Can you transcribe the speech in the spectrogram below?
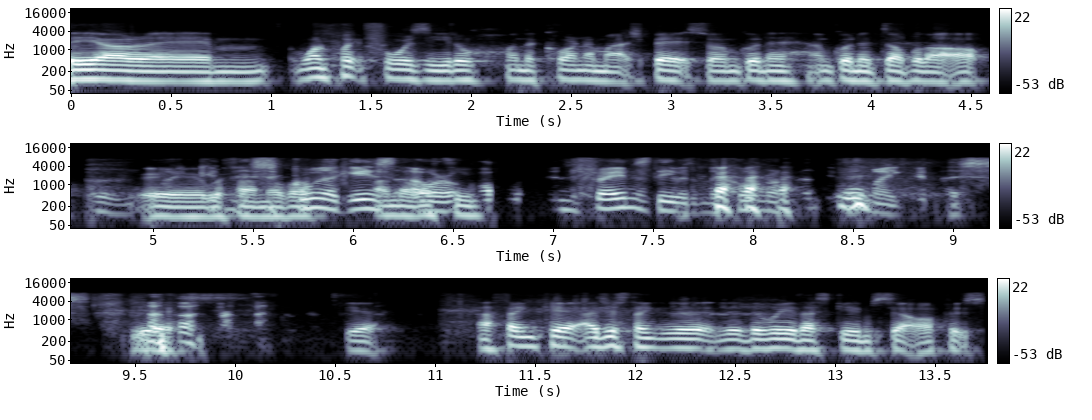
They are um, 1.40 on the corner match bet, so I'm gonna I'm gonna double that up oh uh, with another. Going against another our team. friends, David, in the corner. oh my goodness. yes. Yeah. I think uh, I just think the, the, the way this game's set up, it's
